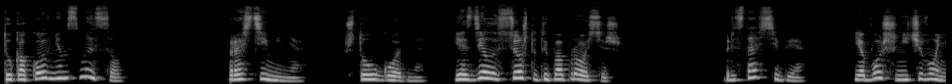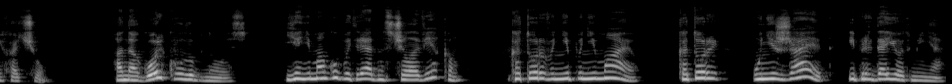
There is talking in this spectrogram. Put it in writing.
то какой в нем смысл? Прости меня, что угодно. Я сделаю все, что ты попросишь. Представь себе, я больше ничего не хочу. Она горько улыбнулась. Я не могу быть рядом с человеком, которого не понимаю, который унижает и предает меня.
